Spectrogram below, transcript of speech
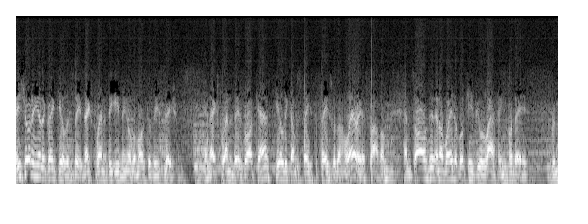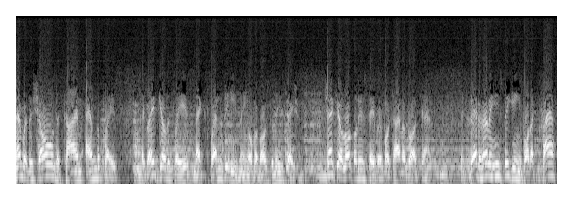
Be sure to hear the Great Gildersleeve next Wednesday evening over most of these stations. In next Wednesday's broadcast, Gildy comes face to face with a hilarious problem and solves it in a way that will keep you laughing for days. Remember the show, the time, and the place. The Great Gildersleeve next Wednesday evening over most of these stations. Check your local newspaper for time of broadcast. This is Ed Hurley speaking for the Kraft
